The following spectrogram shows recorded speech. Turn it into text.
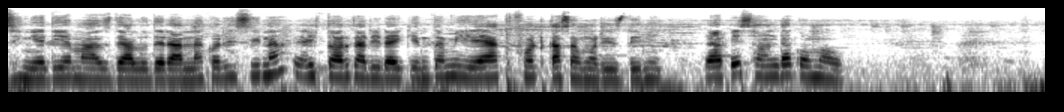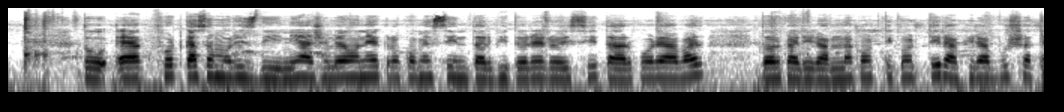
ঝিঙে দিয়ে মাছ দিয়ে আলু দিয়ে রান্না করেছি না? এই তরকারিটাই কিন্তু আমি এক ফোট কাঁচামরিচ দিইনি। রাপে সাউন্ডটা কমাও। তো এক ফোট কাঁচামরিচ দিইনি। আসলে অনেক রকমের চিন্তার ভিতরে রয়েছি। তারপরে আবার তরকারি রান্না করতে করতে রাফির আব্বুর সাথে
